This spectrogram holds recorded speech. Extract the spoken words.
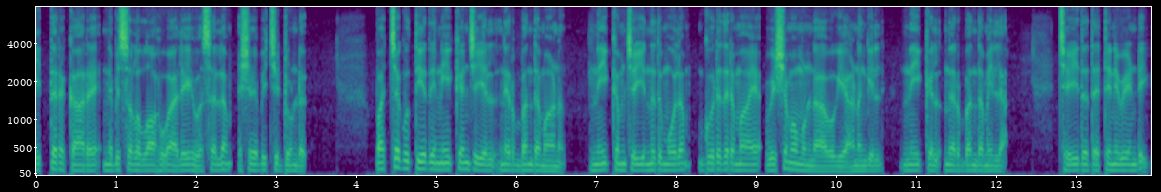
ഇത്തരക്കാരെ നബി സല്ലല്ലാഹു അലൈഹി വസല്ലം ക്ഷേപിച്ചിട്ടുണ്ട് പച്ച കുത്തിയത് നീക്കം ചെയ്യൽ നിർബന്ധമാണ്. നീക്കം ചെയ്യുന്നത് മൂലം ഗുരുതരമായ വിഷമമുണ്ടാവുകയാണെങ്കിൽ നീക്കൽ നിർബന്ധമില്ല. ചെയ്ത തെറ്റിനു വേണ്ടി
